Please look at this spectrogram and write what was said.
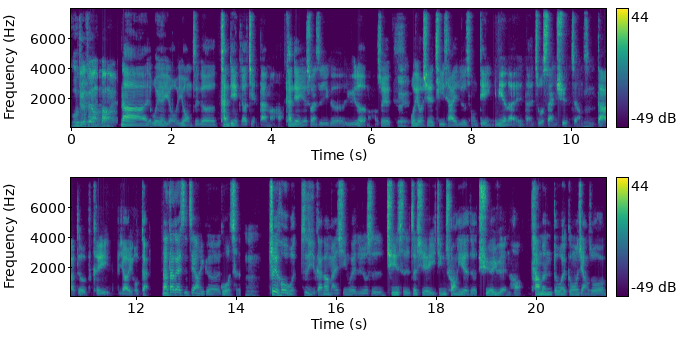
我觉得非常棒哎。那我也有用这个看电影比较简单嘛哈，看电影也算是一个娱乐嘛，所以我有些题材就是从电影里面来来做筛选这样子，大家都可以比较有感。那大概是这样一个过程，嗯。最后我自己感到蛮欣慰的，就是其实这些已经创业的学员哈，他们都会跟我讲说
